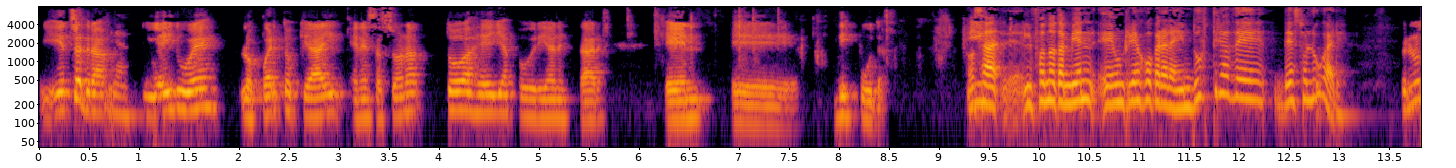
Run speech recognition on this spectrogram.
y etcétera. Y ahí tú ves los puertos que hay en esa zona, todas ellas podrían estar en eh, disputa. O sea, el fondo también es un riesgo para la industria de, esos lugares. Pero no,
